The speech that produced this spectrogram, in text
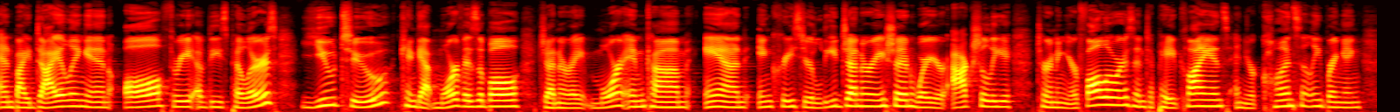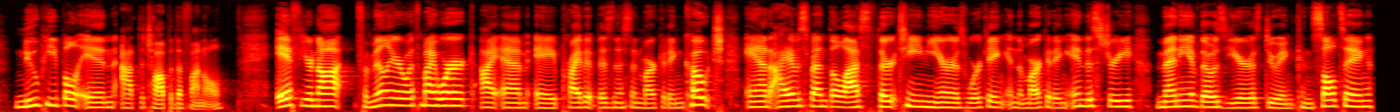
And by dialing in all three of these pillars, you too can get more visible, generate more income, and increase your lead generation where you're actually turning your followers into paid clients and you're constantly bringing new people in at the top of the funnel. If you're not familiar with my work, I am a private business and marketing coach, and I have spent the last 13 years working in the marketing industry, many of those years doing consulting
